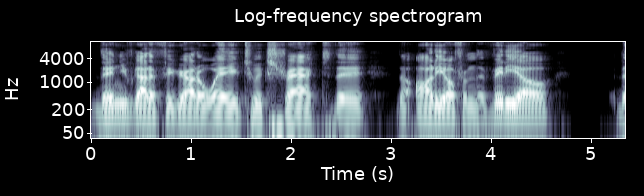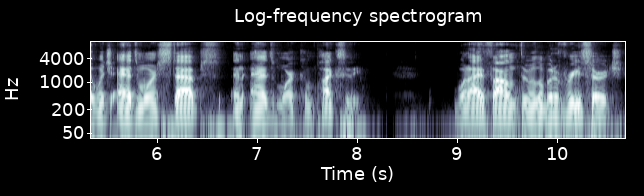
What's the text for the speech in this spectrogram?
then you've got to figure out a way to extract the the audio from the video, the, which adds more steps and adds more complexity. What I found through a little bit of research,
